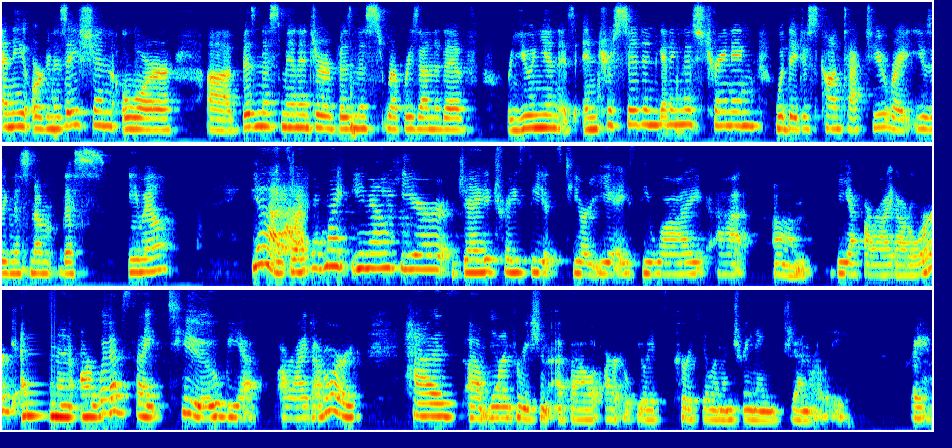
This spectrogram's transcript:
any organization or uh, business manager, business representative, union is interested in getting this training, would they just contact you, right, using this num this email? Yeah, so I have my email here, J Treacy, it's T R E A C Y at um, bfri.org. And then our website too, bfri.org, has um, more information about our opioids curriculum and training generally. Great.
